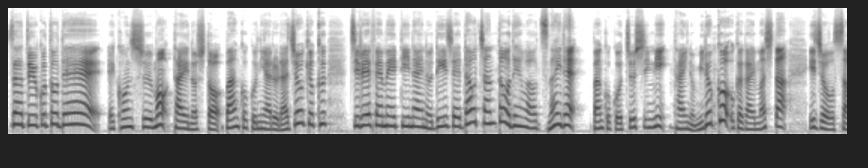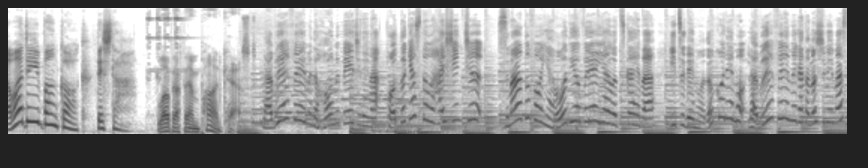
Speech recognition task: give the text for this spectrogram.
さあということで今週もタイの首都バンコクにあるラジオ局チル FM89 の DJ ダオちゃんとお電話をつないでバンコクを中心にタイの魅力を伺いました。以上サワディーバンコクでした。LoveFM Podcast LoveFM のホームページではポッドキャストを配信中。スマートフォンやオーディオプレイヤーを使えばいつでもどこでも LoveFM が楽しめます。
